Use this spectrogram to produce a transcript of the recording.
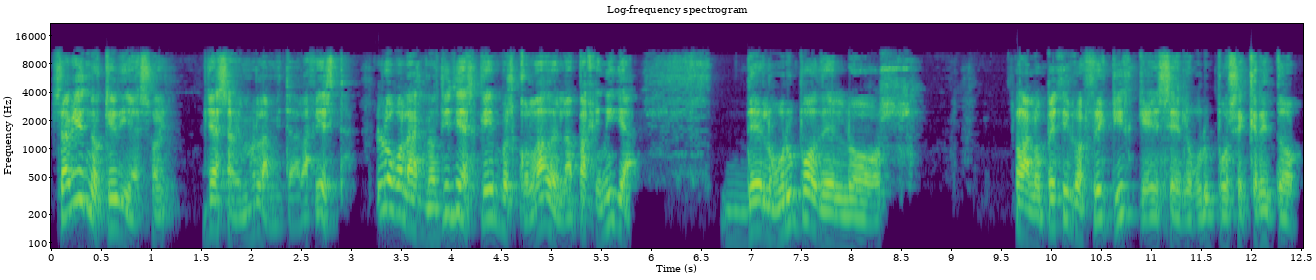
sabiendo qué día es hoy, ya sabemos la mitad de la fiesta. Luego las noticias que hemos colgado en la paginilla del grupo de los alopécicos frikis, que es el grupo secreto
